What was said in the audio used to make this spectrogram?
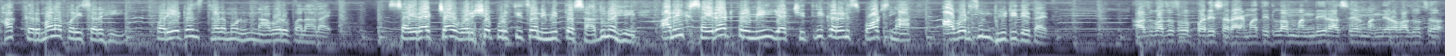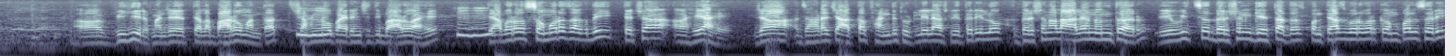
हा करमाळा परिसरही पर्यटन स्थळ म्हणून नावारूपाला आलाय. सैराटच्या वर्षपूर्तीचं निमित्त साधूनही अनेक सैराट प्रेमी या चित्रीकरण स्पॉट्सना आवर्जून भेटी देत आहेत. आजूबाजूचा जो परिसर आहे. मग तिथलं मंदिर असेल मंदिराबाजूचं विहीर म्हणजे त्याला बारो म्हणतात. शहाण्णव पायऱ्यांची ती बारो आहे. त्याबरोबर समोरच अगदी त्याच्या हे आहे. ज्या झाडाच्या आता फांदी तुटलेल्या असली तरी लोक दर्शनाला आल्यानंतर देवीचं दर्शन घेतातच पण त्याचबरोबर कंपल्सरी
